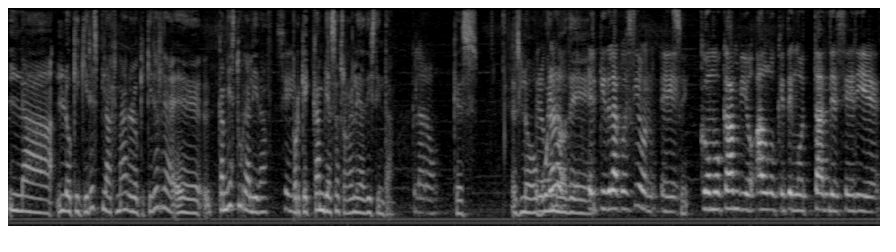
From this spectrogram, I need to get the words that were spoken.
la, lo que quieres plasmar o lo que quieres... eh, cambias tu realidad, Sí. porque cambias a otra realidad distinta, Claro. que es, es lo Pero bueno claro, de... el kit de la cuestión, eh, Sí. cómo cambio algo que tengo tan de serie,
